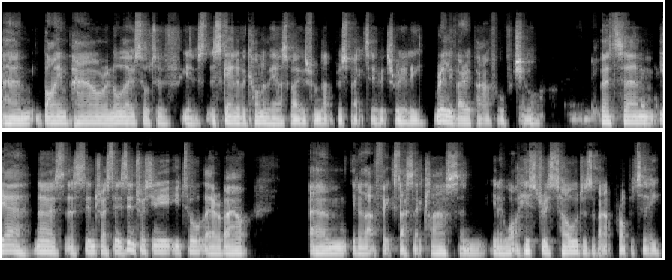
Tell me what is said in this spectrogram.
um, buying power and all those sort of you know the scale of economy. I suppose from that perspective, it's really really very powerful for sure. But um, yeah, no, it's, it's interesting. It's interesting you, you talk there about um, you know that fixed asset class and you know what history has told us about property.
